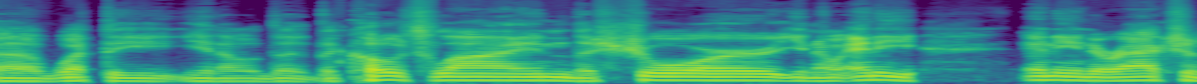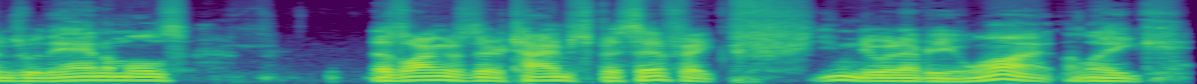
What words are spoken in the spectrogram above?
uh, what the you know the the coastline, the shore, you know, any any interactions with animals, as long as they're time specific, you can do whatever you want. Like,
